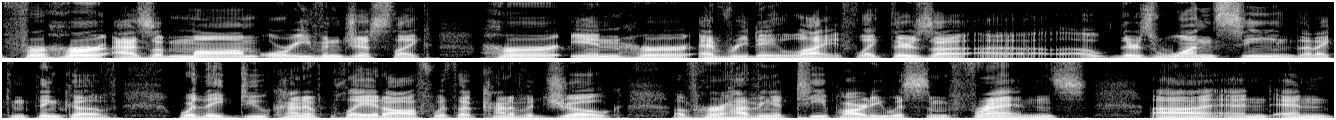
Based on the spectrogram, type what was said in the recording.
for her as a mom or even just like her in her everyday life. Like there's a, a, a there's one scene that i can think of where they do kind of play it off with a kind of a joke of her having a tea party with some friends uh, and and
